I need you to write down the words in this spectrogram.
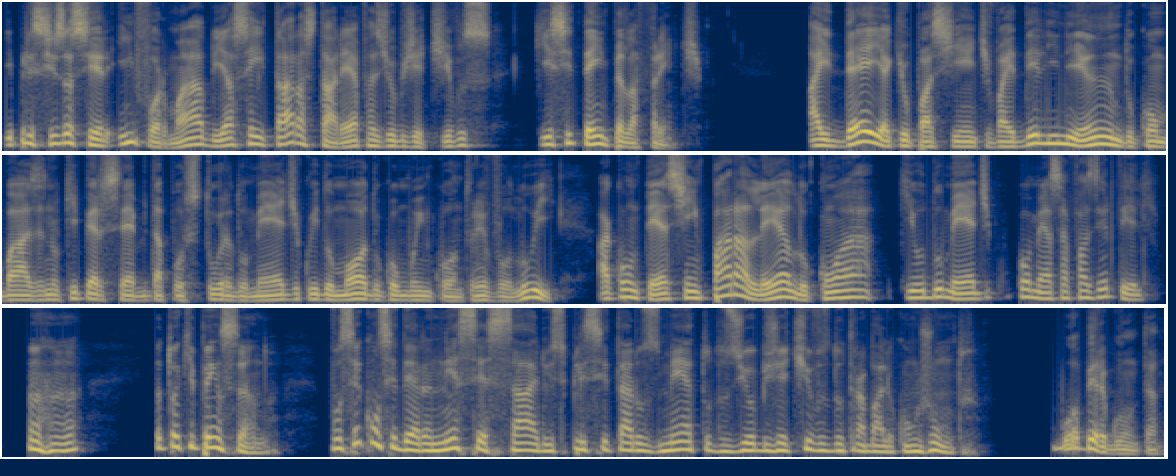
e precisa ser informado e aceitar as tarefas e objetivos que se tem pela frente. A ideia que o paciente vai delineando com base no que percebe da postura do médico e do modo como o encontro evolui acontece em paralelo com a que o do médico começa a fazer dele. Uhum. Eu estou aqui pensando. Você considera necessário explicitar os métodos e objetivos do trabalho conjunto? Boa pergunta.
